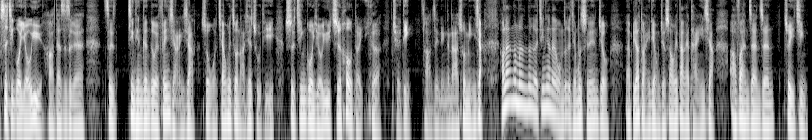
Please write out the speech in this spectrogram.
是经过犹豫啊，但是这个这今天跟各位分享一下，说我将会做哪些主题是经过犹豫之后的一个决定啊，这点跟大家说明一下。好了，那么那个今天呢，我们这个节目时间就呃比较短一点，我们就稍微大概谈一下阿富汗战争最近。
